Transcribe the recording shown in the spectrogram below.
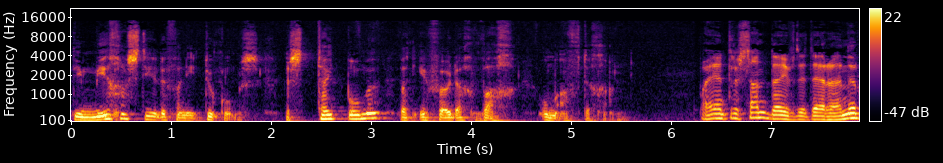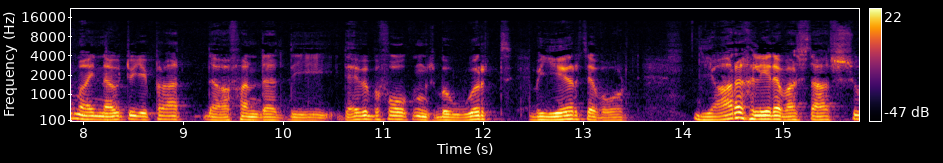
Die megastede van die toekoms is tydbomme wat eenvoudig wag om af te gaan. Baie interessant Dave, dit herinner my nou toe jy praat daarvan dat die duwe bevolkings behoort beheer te word. Jare gelede was daar so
